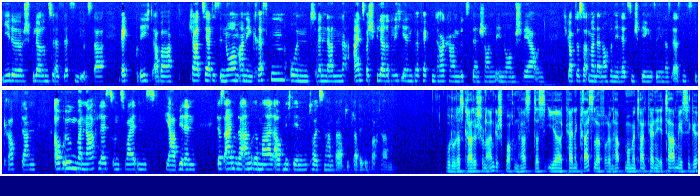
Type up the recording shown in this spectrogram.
jede Spielerin zu ersetzen, die uns da wegbricht. Aber klar zerrt es enorm an den Kräften und wenn dann ein, zwei Spielerinnen nicht ihren perfekten Tag haben, wird es dann schon enorm schwer. Und ich glaube, das hat man dann auch in den letzten Spielen gesehen, dass erstens die Kraft dann auch irgendwann nachlässt und zweitens, ja, wir dann das ein oder andere Mal auch nicht den tollsten Handball auf die Platte gebracht haben wo du das gerade schon angesprochen hast, dass ihr keine Kreisläuferin habt, momentan keine etatmäßige.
